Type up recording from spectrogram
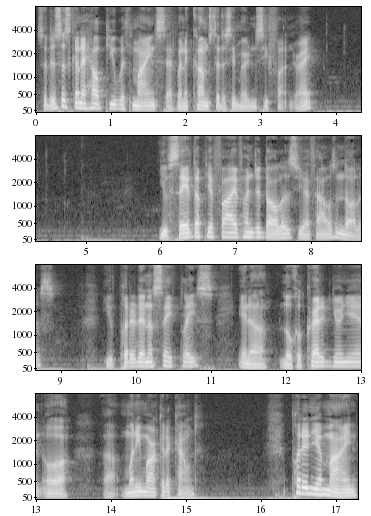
so this is going to help you with mindset when it comes to this emergency fund, right? You've saved up your $500, your $1,000. You've put it in a safe place in a local credit union or money market account. Put in your mind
